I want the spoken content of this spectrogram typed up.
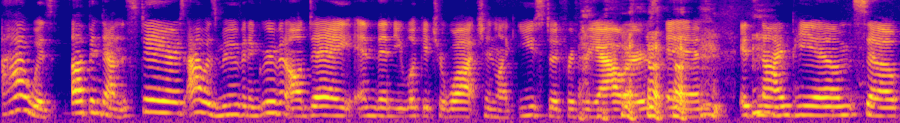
I was up and down the stairs. I was moving and grooving all day, and then you look at your watch and like you stood for three hours, and it's 9 p.m. So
